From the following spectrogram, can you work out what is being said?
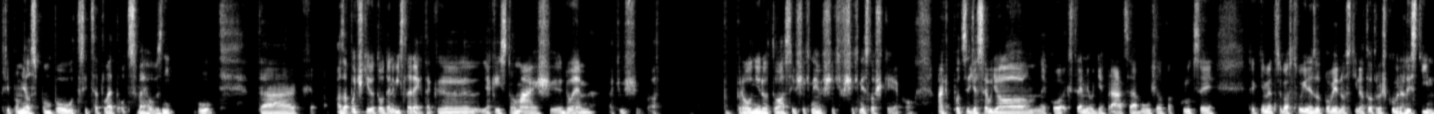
připomněl s pompou 30 let od svého vzniku, tak a započti do toho ten výsledek, tak eh, jaký z toho máš dojem, ať už prolně do toho asi všechny, vše, všechny složky. Jako. Máš pocit, že se udělalo jako extrémně hodně práce a bohužel pak kluci, řekněme třeba svojí nezodpovědností na to trošku vrhli stín?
